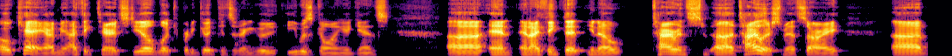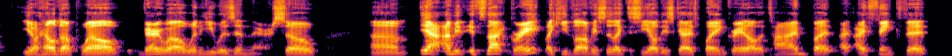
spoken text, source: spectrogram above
okay. I mean, I think Terence Steele looked pretty good considering who he was going against. Uh, and and I think that you know Tyron uh, Tyler Smith, sorry, uh, you know held up well, very well when he was in there. So Um, yeah, I mean, it's not great. Like you'd obviously like to see all these guys playing great all the time, but I, I think that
